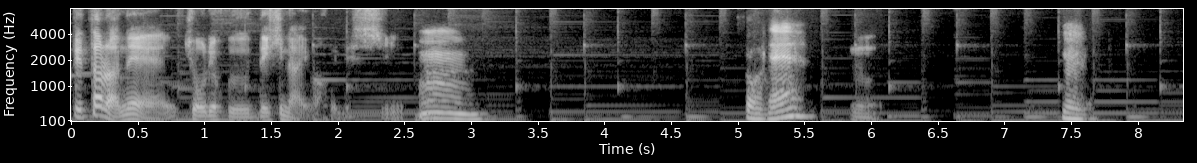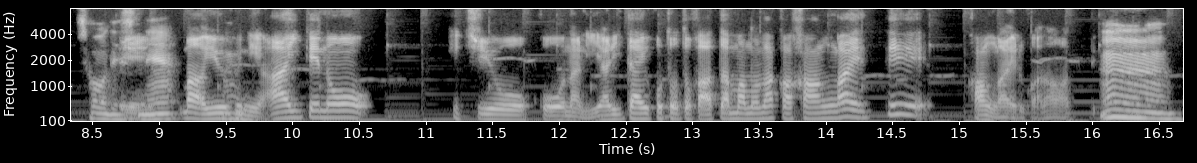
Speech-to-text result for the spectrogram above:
てたらね、協力できないわけですし。うん。そうね。うん。うん。そうですえーね。まあ、いうふうに相手の一応、こう、何、やりたいこととか頭の中考えて考えるかなってうん。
